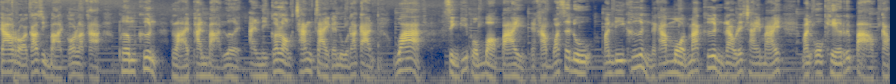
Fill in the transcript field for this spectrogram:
3,990 บาทก็ราคาเพิ่มขึ้นหลายพันบาทเลย อันนี้ก็ลองช่างใจกันดูละกันว่าสิ่งที่ผมบอกไปนะครับ วัสดุมันดีขึ้นนะครับโหมดมากขึ้นเราได้ใช้ไหมมันโอเคหรือเปล่ากับ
